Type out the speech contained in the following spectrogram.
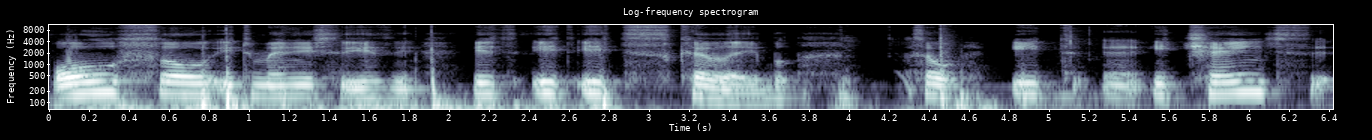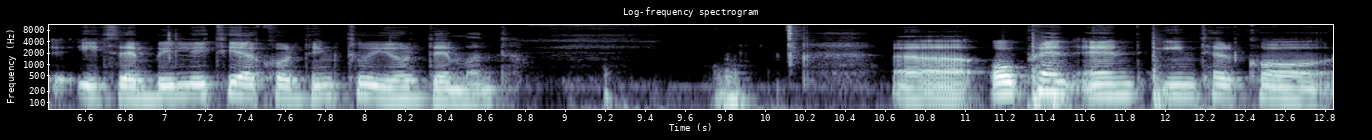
also it manages easy. It, it it's scalable. So it uh, it changes its ability according to your demand. Uh, open and interco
